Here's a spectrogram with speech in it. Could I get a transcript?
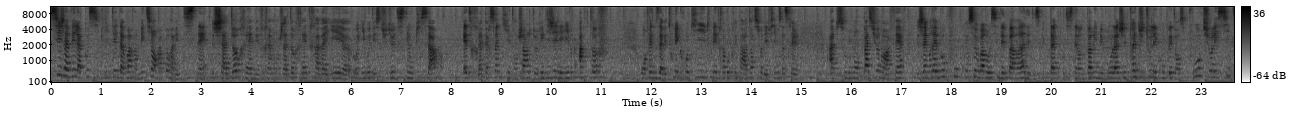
Si j'avais la possibilité d'avoir un métier en rapport avec Disney, j'adorerais, mais vraiment j'adorerais travailler euh, au niveau des studios Disney ou Pixar, être la personne qui est en charge de rédiger les livres Art of, où en fait vous avez tous les croquis, tous les travaux préparatoires sur des films, ça serait absolument passionnant à faire. J'aimerais beaucoup concevoir aussi des parades et des spectacles pour Disneyland Paris mais bon là j'ai pas du tout les compétences pour. Sur les sites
